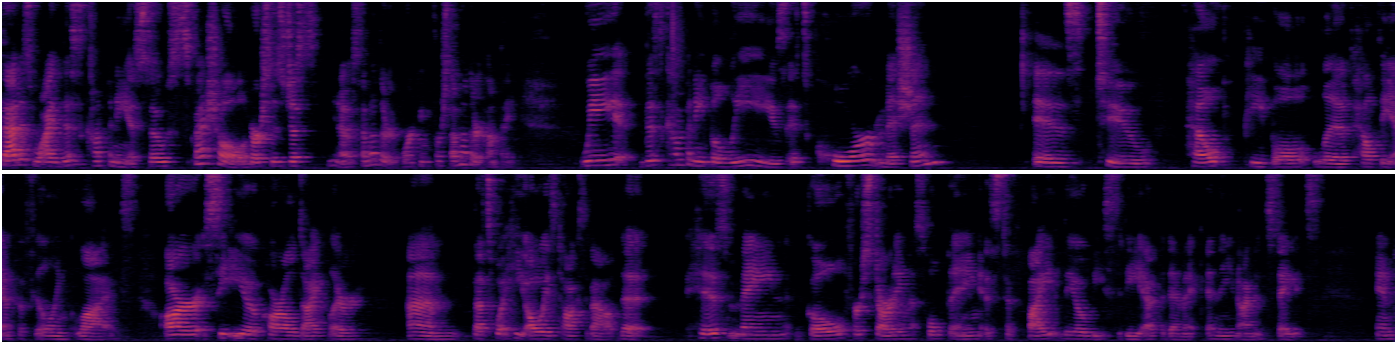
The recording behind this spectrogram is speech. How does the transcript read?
that is why this company is so special versus just you know some other working for some other company. We this company believes its core mission is to help people live healthy and fulfilling lives. Our ceo carl daikeler um, that's what he always talks about that his main goal for starting this whole thing is to fight the obesity epidemic in the united states and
